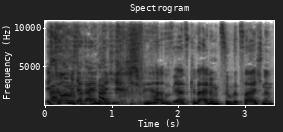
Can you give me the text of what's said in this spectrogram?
Ich tue mich auch eigentlich schwer, sie als Kleidung zu bezeichnen,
